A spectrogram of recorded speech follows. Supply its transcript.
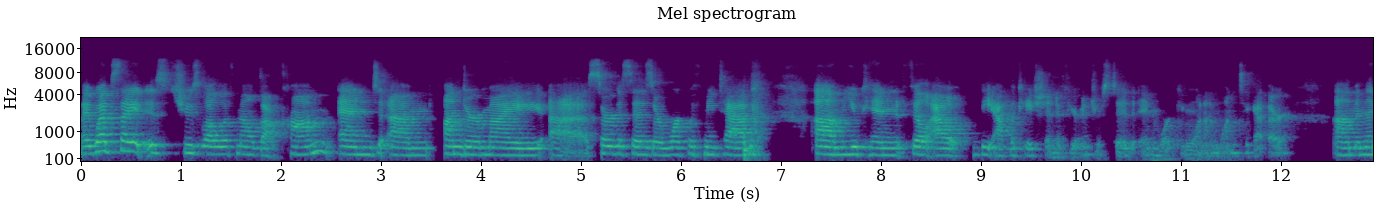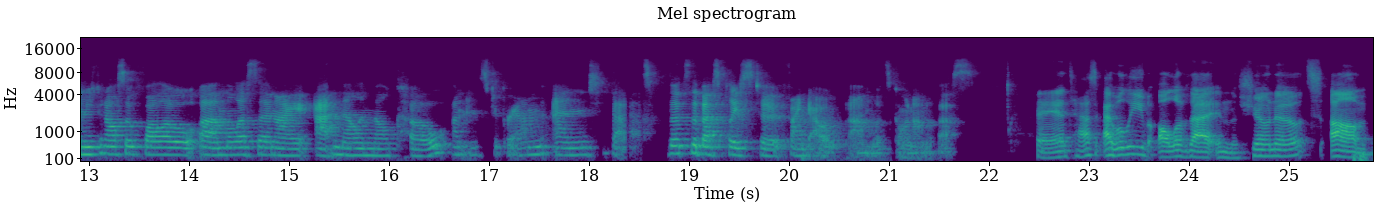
my website is choosewellwithmel.com. And um, under my uh, services or work with me tab, um, you can fill out the application if you're interested in working one on one together. Um, and then you can also follow uh, Melissa and I at Mel and Mel Co on Instagram. And that's, that's the best place to find out um, what's going on with us. Fantastic. I will leave all of that in the show notes. Um,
